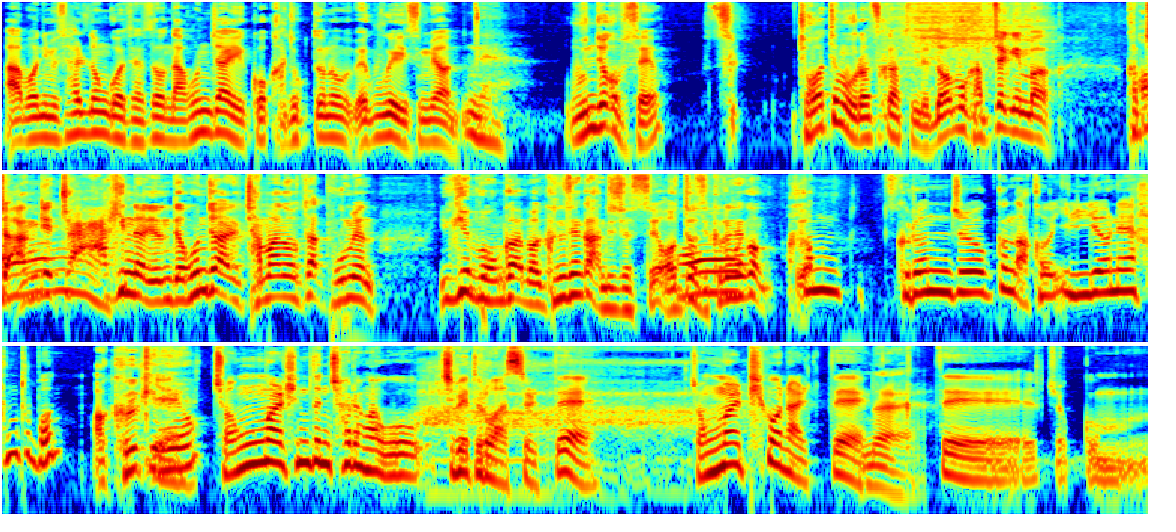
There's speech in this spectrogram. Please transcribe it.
아버님이 살던 곳에서 나 혼자 있고 가족들은 외국에 있으면 네. 운적 없어요? 슬- 저 같으면 울었을 것 같은데 너무 갑자기 막 갑자기 어. 안개 쫙 흰 날 이런데 혼자 잠안 딱 보면 이게 뭔가 막 그런 생각 안 드셨어요? 어떠세요? 그런 생각 한 그런 적은 아까 1년에 한두 번? 아 그렇게 예, 해요? 정말 힘든 촬영하고 집에 들어왔을 때 정말 피곤할 때 네. 그때 조금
